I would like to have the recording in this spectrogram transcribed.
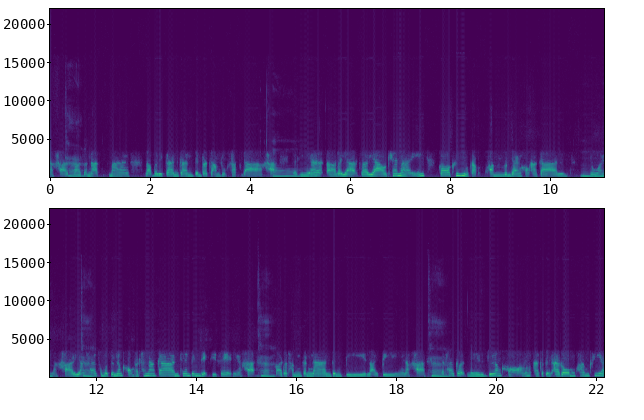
นะคะค่ะก็จะนัดมารับบริการกันเป็นประจำทุกสัปดาห์ค่ะอ๋อแต่ทีเนี้ยอ่าระยะจะยาวแค่ไหน ก็ขึ้นอยู่กับความรุนแรงของอาการอืม ด้วยนะคะ อย่างค่ะถ้าสมมติเป็นเรื่องของพัฒนาการ เช่นเป็นเด็กพิเศษเนี้ยค่ะค่ะก็อาจจะทำกันนานเป็นปีหลายปีอย่างเงี้ยนะคะค่ะแต่ถ้าเกิดในเรื่องของอาจจะเป็นอารมณ์ความเครียด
